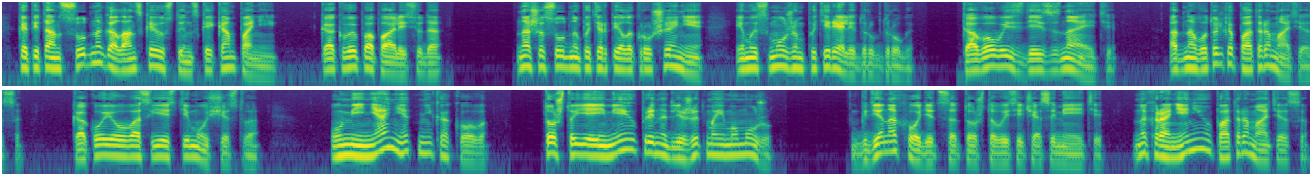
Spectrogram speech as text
— капитан судна голландской Ост-Индской компании. Как вы попали сюда? Наше судно потерпело крушение, и мы с мужем потеряли друг друга. Кого вы здесь знаете? Одного только Патера Матиаса. Какое у вас есть имущество? У меня нет никакого. То, что я имею, принадлежит моему мужу. Где находится то, что вы сейчас имеете? На хранении у Патера Матиаса.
